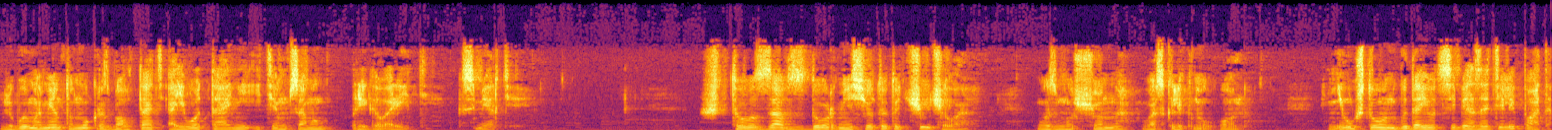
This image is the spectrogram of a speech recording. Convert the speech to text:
В любой момент он мог разболтать о его тайне и тем самым приговорить к смерти. «Что за вздор несет это чучело?» — возмущенно воскликнул он. «Неужто он выдает себя за телепата?»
